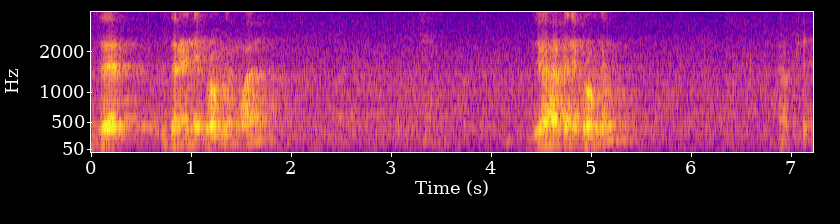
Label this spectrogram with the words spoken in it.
is there, is there any problem, one? Do you have any problem? Okay.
